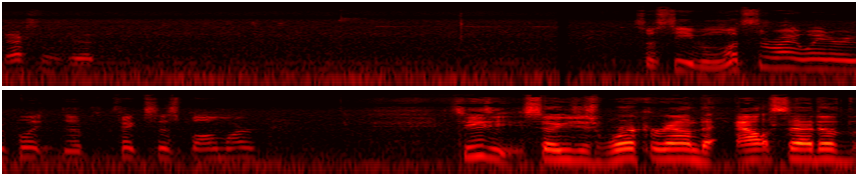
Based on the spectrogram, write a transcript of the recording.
Next one's good. So Steven, what's the right way to, replace, to fix this ball mark? It's easy. So you just work around the outside of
